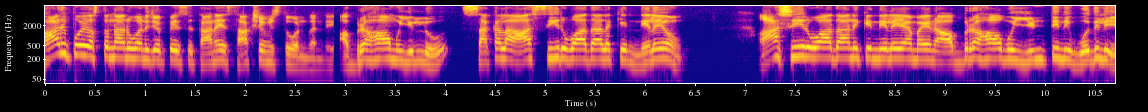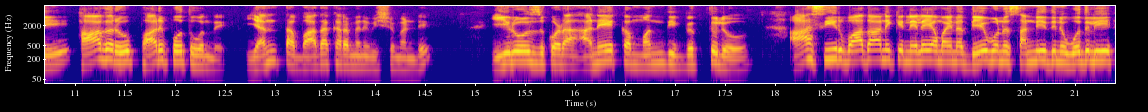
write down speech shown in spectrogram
పారిపోయి వస్తున్నాను అని చెప్పేసి తానే సాక్ష్యం ఇస్తూ ఉందండి. అబ్రహాము ఇల్లు సకల ఆశీర్వాదాలకి నిలయం. ఆశీర్వాదానికి నిలయమైన అబ్రహాము ఇంటిని వదిలి హాగరు పారిపోతూ ఉంది. ఎంత బాధాకరమైన విషయం అండి ఈరోజు కూడా అనేక మంది వ్యక్తులు ఆశీర్వాదానికి నిలయమైన దేవుని సన్నిధిని వదిలి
